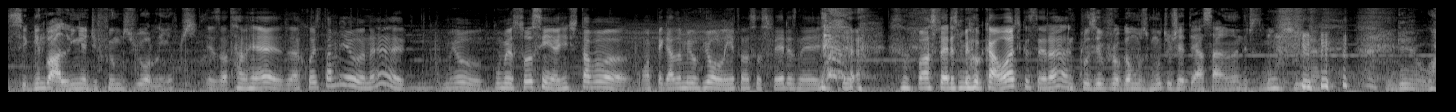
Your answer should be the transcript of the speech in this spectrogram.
Seguindo a linha de filmes violentos. Exatamente. A coisa tá meio, né? Meio, começou assim, a gente tava uma pegada meio violenta nessas férias, né? A gente foi umas férias meio caóticas, será? Inclusive, jogamos muito GTA San Andreas. Mentira. Ninguém jogou.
